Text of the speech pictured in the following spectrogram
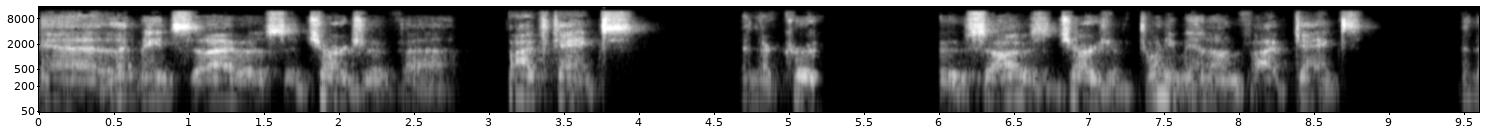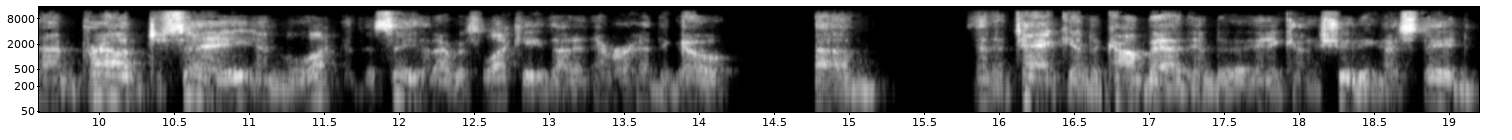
and that means that I was in charge of uh, five tanks and their crew. So I was in charge of 20 men on five tanks. And I'm proud to say and luck to say that I was lucky that I never had to go um, in a tank into combat, into any kind of shooting. I stayed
